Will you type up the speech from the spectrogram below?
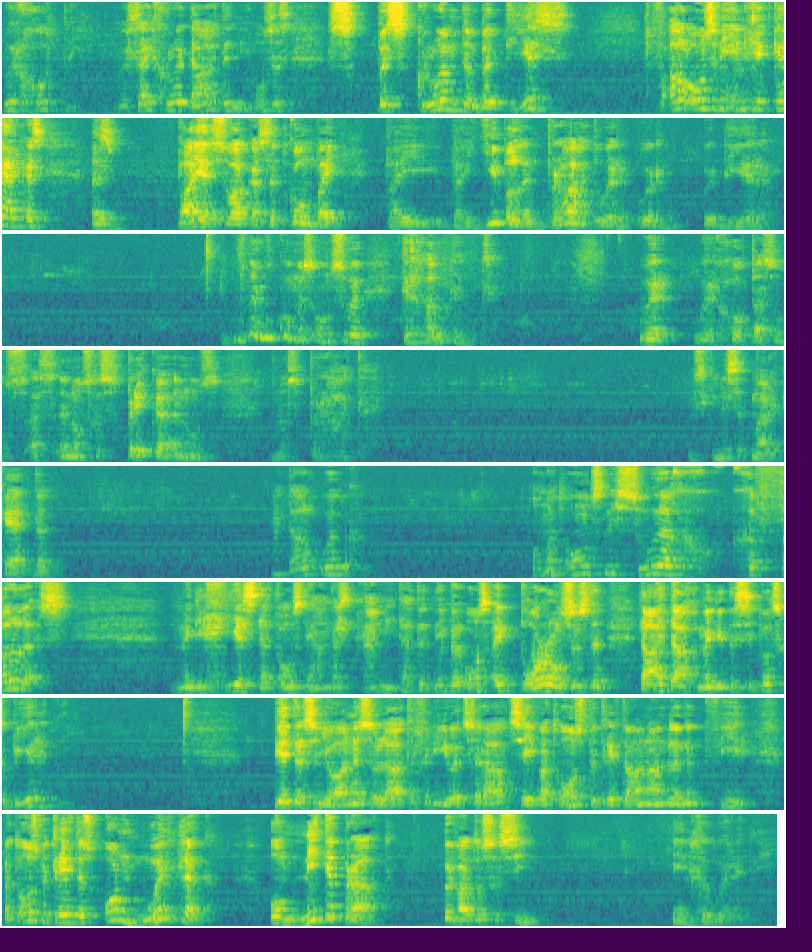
oor God nie, oor sy groot dade nie. Ons is beskroomd en bedees. Veral ons in die NG Kerk is is baie swak as dit kom by by by jubel en praat oor oor oor die Here. Maar hoekom is ons so terughoudend oor oor God as ons as in ons gesprekke in ons in ons prate? Miskien is dit maar 'n kerk ding. Maar dalk ook omdat ons nie so gevul is met die gees dat ons nie anders kan nie, dat dit nie by ons uitborrel soos dit daai dag met die disippels gebeur het nie. Petrus en Johannes sou later vir die Joodse raad sê wat ons betref daar in Handelinge 4, wat ons betref is onmoontlik om nie te praat oor wat ons gesien en gehoor het nie.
